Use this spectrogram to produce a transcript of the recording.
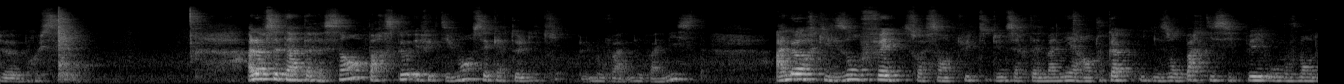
de Bruxelles. Alors c'est intéressant parce que effectivement ces catholiques louvanistes alors qu'ils ont fait 68 d'une certaine manière, en tout cas ils ont participé au mouvement de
